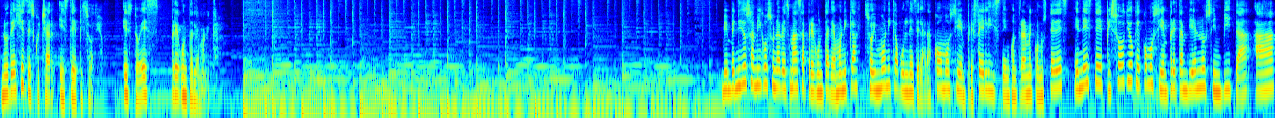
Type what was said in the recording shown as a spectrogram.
No dejes de escuchar este episodio. Esto es Pregúntale a Mónica. Bienvenidos amigos una vez más a Pregúntale a Mónica. Soy Mónica Bulnes de Lara, como siempre feliz de encontrarme con ustedes en este episodio que como siempre también los invita a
